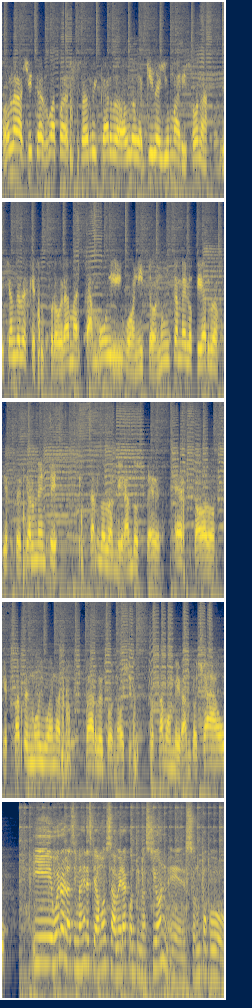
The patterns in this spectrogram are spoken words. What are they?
Hola chicas guapas, soy Ricardo, hablo de aquí de Yuma, Arizona, diciéndoles que su programa está muy bonito, nunca me lo pierdo y especialmente estándolo admirando a ustedes. Es todo, que pasen muy buenas tardes o noches, lo estamos mirando, chao. Y bueno, las imágenes que vamos a ver a continuación eh, son un poco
